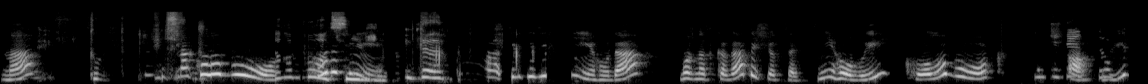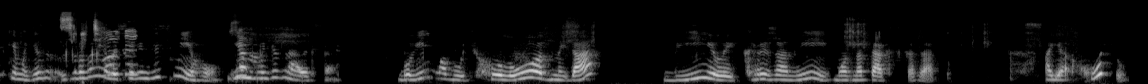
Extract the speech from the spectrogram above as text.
На, на колобок. Колобок тільки зі снігу, да? Можна сказати, що це сніговий колобок. А, звідки ми дізна... зрозуміли, що він зі снігу? Як ми дізналися? Бо він, мабуть, холодний, да? білий, крижаний, можна так сказати. А я хочу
